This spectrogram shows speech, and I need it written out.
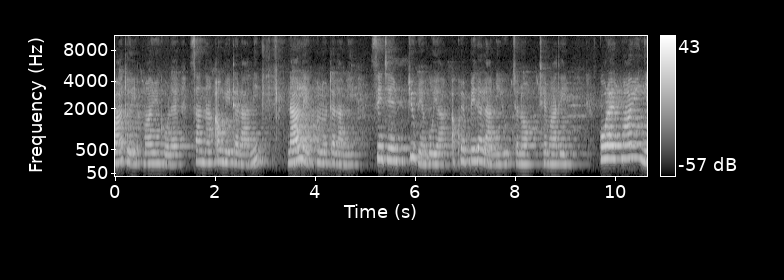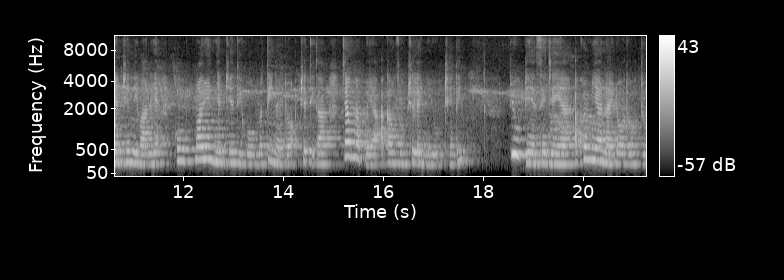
ပားသူ၏အမှားယွင်းကိုလည်းစာနာအောက်မေ့တတ်လာမည်နားလည်ခွင့်လွှတ်တတ်လာမည်စင်ကြယ်ပြုပြင်ဖို့ရာအခွင့်ပေးတတ်လာမည်ဟုကျွန်တော်ထင်ပါသည်ကိုယ်တိုင်မှားယွင်းညံပြင်းနေပါလျက်ကိုယ်မှားယွင်းညံပြင်းသည်ကိုမသိနိုင်တော့အဖြစ်ဒီသာကြောက်မက်ဖွယ်ရာအကောင်းဆုံးဖြစ်လိမ့်မည်ဟုထင်သည်ပြုပြင်ဆင်ခြင်ရန်အခွင့်မရနိုင်တော့သောသူ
